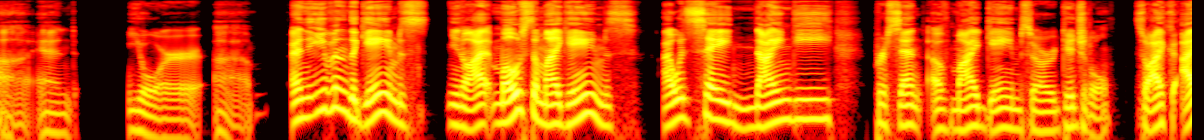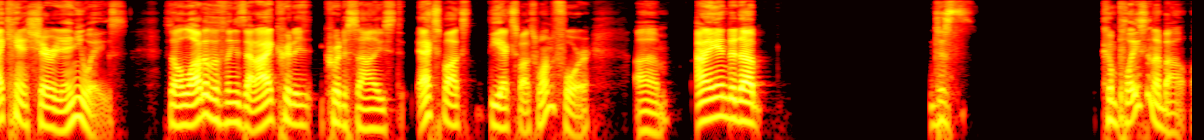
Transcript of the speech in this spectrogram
uh, and your uh, and even the games you know I most of my games I would say 90% of my games are digital so I, I can't share it anyways so a lot of the things that I criti- criticized Xbox the Xbox One for, um, I ended up just complacent about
